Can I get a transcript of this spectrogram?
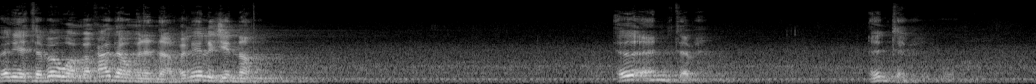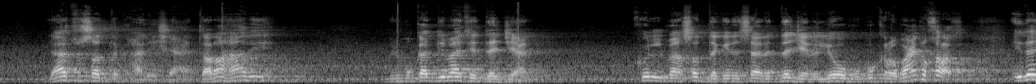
فليتبوأ مقعده من النار. فليلج النار انتبه. انتبه. لا تصدق هذه الإشاعات ترى هذه من مقدمات الدجال. كل ما صدق الإنسان الدجال اليوم وبكرة وبعده خلاص. إذا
